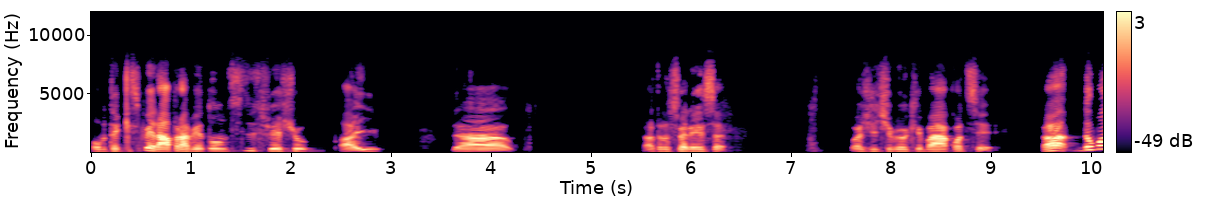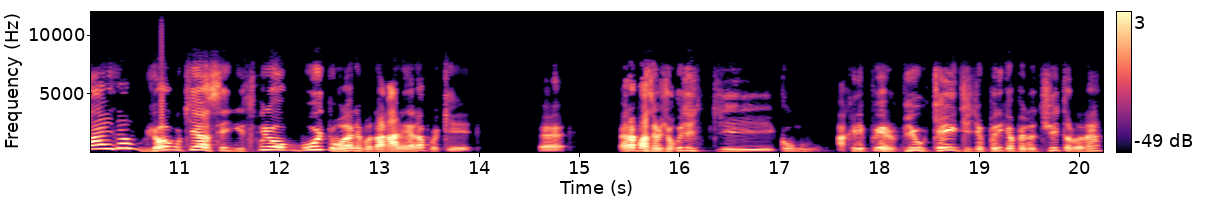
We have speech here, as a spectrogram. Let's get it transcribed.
Vamos ter que esperar para ver todo esse desfecho aí da, da transferência. A gente vê o que vai acontecer. Ah, do mais, é um jogo que assim esfriou muito o ânimo da galera, porque é, era pra ser um jogo de, de com aquele perfil quente de briga pelo título, né?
